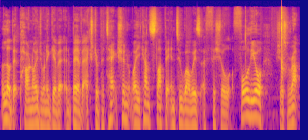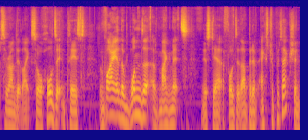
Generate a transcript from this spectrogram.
a little bit paranoid, you want to give it a bit of extra protection, well, you can slap it into Huawei's official folio, which just wraps around it like so, holds it in place via the wonder of magnets and just yeah, affords it that bit of extra protection.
